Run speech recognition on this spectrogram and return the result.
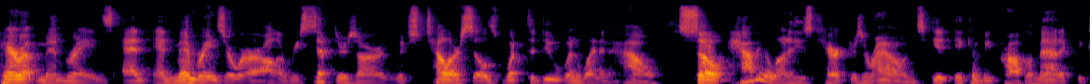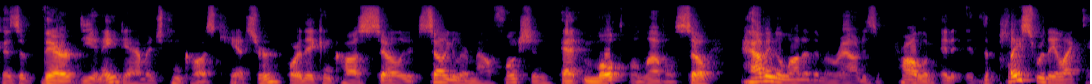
tear up membranes, and and membranes are where all our receptors are, which tell our cells what to do and when and how. So having a lot of these characters around, it, it can be problematic because of their DNA damage can cause cancer or they can cause cell, cellular malfunction at multiple levels. So having a lot of them around is a problem. And the place where they like to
